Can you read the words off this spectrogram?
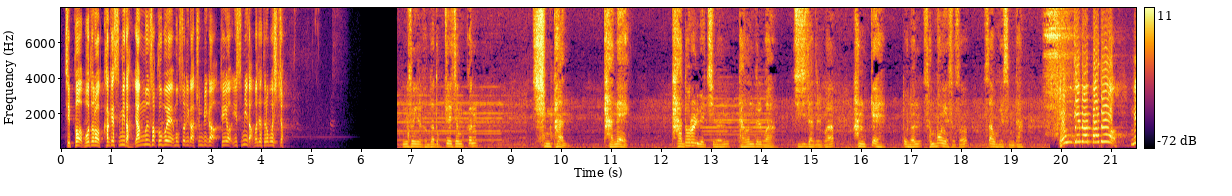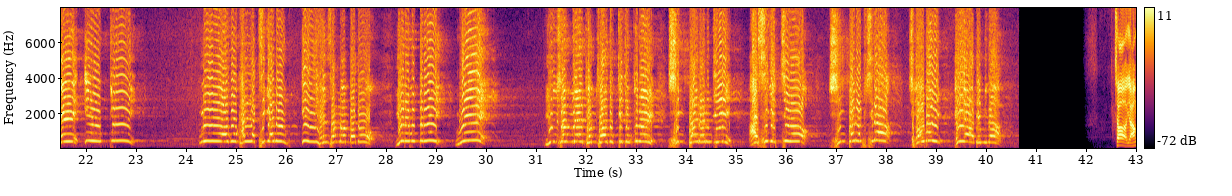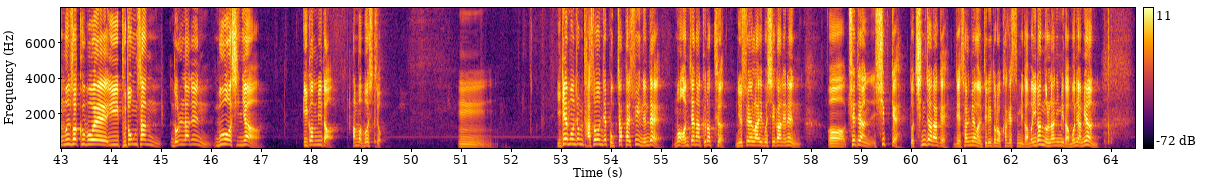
짚어보도록 하겠습니다. 양문석 후보의 목소리가 준비가 되어 있습니다. 먼저 들어보시죠. 윤석열 검사 독재 정권 심판, 탄핵, 타도를 외치는 당원들과 지지자들과 함께 또는 선봉에 서서 싸우겠습니다. 경제만 봐도 내 이웃끼리 미워하고 갈라치게 하는 이 현상만 봐도 여러분들이 왜 윤석열 검사 독재 정권을 심판하는지 아시겠지요? 심판합시다. 처벌해야 됩니다. 자, 양문석 후보의 이 부동산 논란은 무엇이냐? 이겁니다. 한번 보시죠. 음, 이게 뭐 좀 다소 이제 복잡할 수 있는데 뭐 언제나 그렇듯 뉴스의 라이브 시간에는 어, 최대한 쉽게 또 친절하게 이제 설명을 드리도록 하겠습니다. 뭐 이런 논란입니다. 뭐냐면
